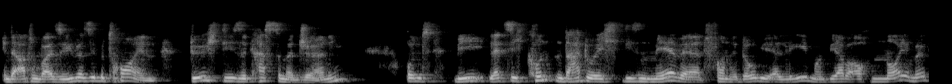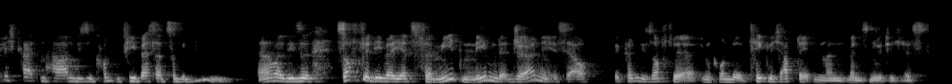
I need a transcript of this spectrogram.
In der Art und Weise, wie wir sie betreuen. Durch diese Customer Journey, und wie letztlich Kunden dadurch diesen Mehrwert von Adobe erleben und wir aber auch neue Möglichkeiten haben, diese Kunden viel besser zu bedienen. Ja, weil diese Software, die wir jetzt vermieten, neben der Journey, ist ja auch, wir können die Software im Grunde täglich updaten, wenn, wenn es nötig ist.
